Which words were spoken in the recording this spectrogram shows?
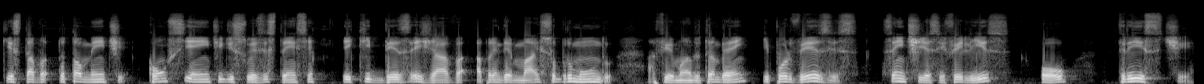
que estava totalmente consciente de sua existência e que desejava aprender mais sobre o mundo, afirmando também que por vezes sentia-se feliz ou triste.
